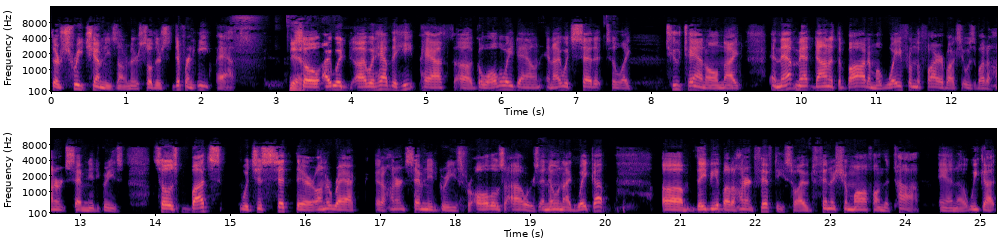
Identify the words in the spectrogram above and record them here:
there's three chimneys on them. There's so there's different heat paths. yeah, So I would I would have the heat path uh, go all the way down, and I would set it to like 210 all night, and that meant down at the bottom, away from the firebox, it was about 170 degrees. So those butts would just sit there on the rack at 170 degrees for all those hours, and then when I'd wake up, um, they'd be about 150. So I would finish them off on the top, and uh, we got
